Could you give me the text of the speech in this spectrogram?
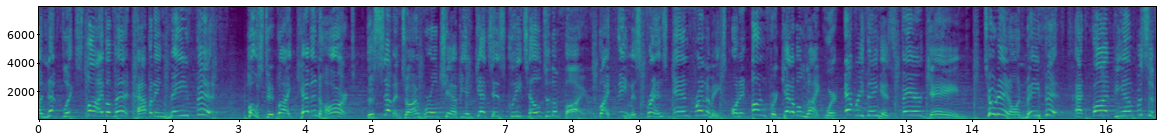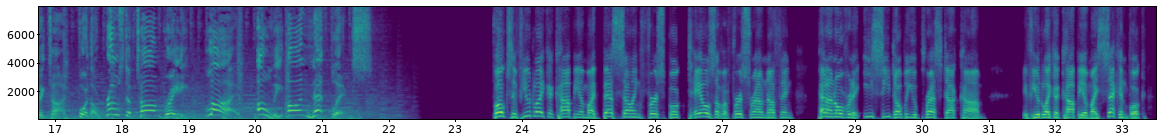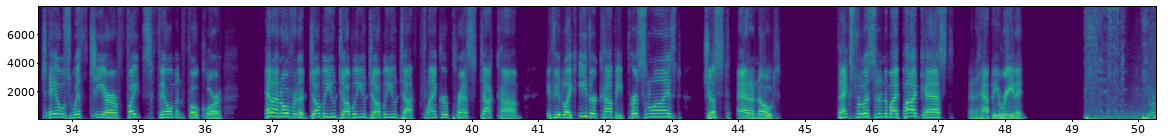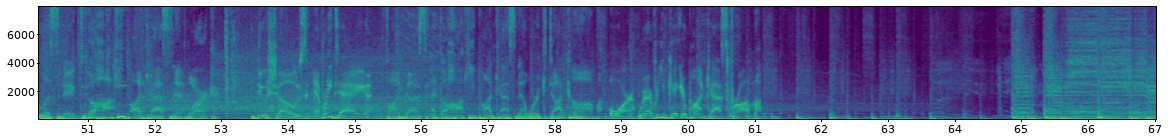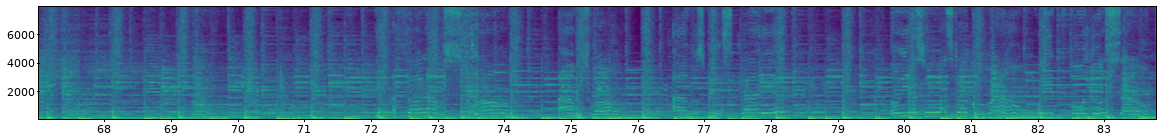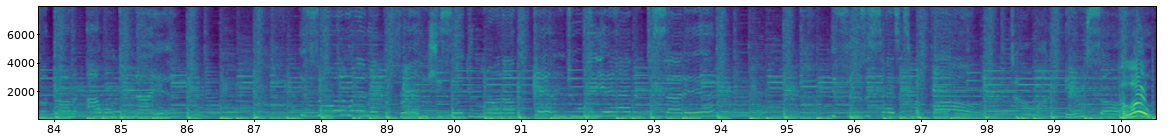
a Netflix live event happening May 5th. Hosted by Kevin Hart, the seven time world champion gets his cleats held to the fire by famous friends and frenemies on an unforgettable night where everything is fair game. Tune in on May 5th at 5 p.m. Pacific time for the Roast of Tom Brady, live only on Netflix. Folks, if you'd like a copy of my best selling first book, Tales of a First Round Nothing, head on over to ecwpress.com. If you'd like a copy of my second book, Tales with TR Fights, Film, and Folklore, head on over to www.flankerpress.com. If you'd like either copy personalized, just add a note. Thanks for listening to my podcast and happy reading. You're listening to the Hockey Podcast Network. New shows every day. Find us at thehockeypodcastnetwork.com or wherever you get your podcasts from. I thought I was strong, I was wrong, Hello.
